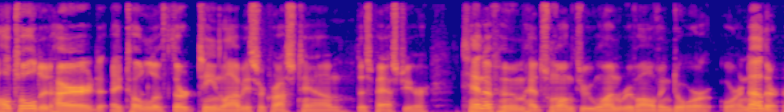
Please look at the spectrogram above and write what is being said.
All told, it hired a total of 13 lobbyists across town this past year, 10 of whom had swung through one revolving door or another.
